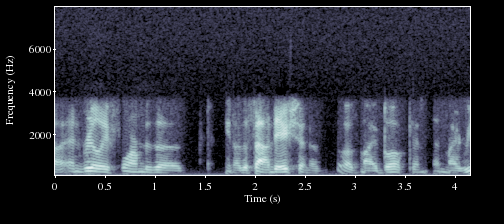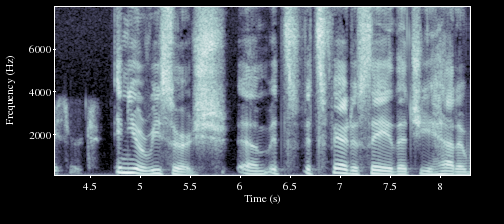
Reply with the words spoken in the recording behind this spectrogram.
uh, and really formed the you know the foundation of, of my book and, and my research. In your research, um, it's it's fair to say that she had a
